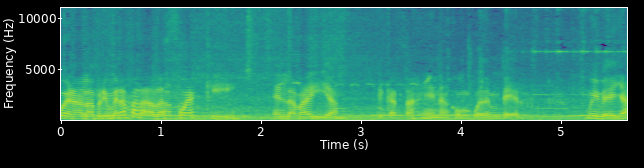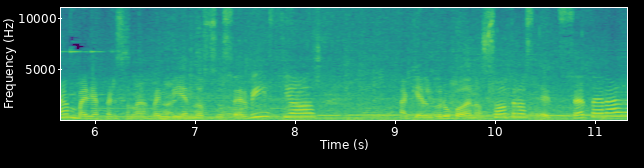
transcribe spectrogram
Bueno, la primera parada fue aquí, en la bahía, de Cartagena, como pueden ver. Muy bella, varias personas vendiendo sus servicios. Aquí el grupo de nosotros, etcétera.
